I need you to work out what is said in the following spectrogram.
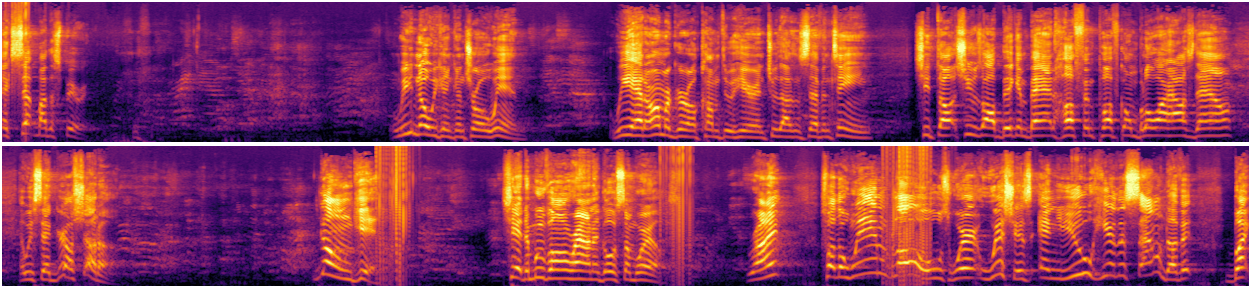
except by the Spirit. we know we can control wind. We had Irma Girl come through here in 2017. She thought she was all big and bad, huff and puff, gonna blow our house down. And we said, Girl, shut up. Go and get. She had to move on around and go somewhere else. Right? So the wind blows where it wishes, and you hear the sound of it, but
